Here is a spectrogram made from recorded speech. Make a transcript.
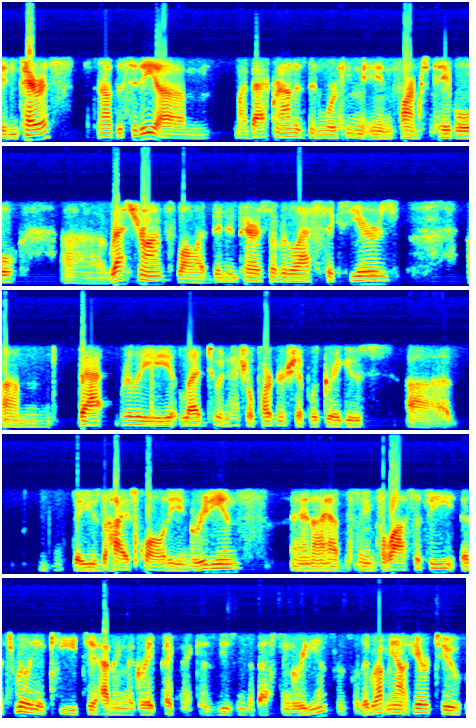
in Paris throughout the city. Um, my background has been working in farm to table uh, restaurants while I've been in Paris over the last six years. Um, that really led to a natural partnership with Grey Goose. Uh, they use the highest quality ingredients, and I have the same philosophy. That's really a key to having a great picnic is using the best ingredients. And so they brought me out here to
